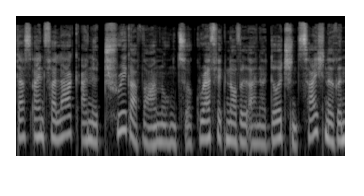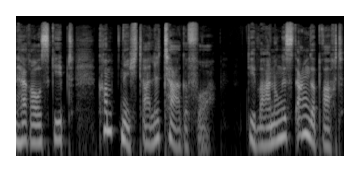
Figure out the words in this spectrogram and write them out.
Dass ein Verlag eine Triggerwarnung zur Graphic Novel einer deutschen Zeichnerin herausgibt, kommt nicht alle Tage vor. Die Warnung ist angebracht,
